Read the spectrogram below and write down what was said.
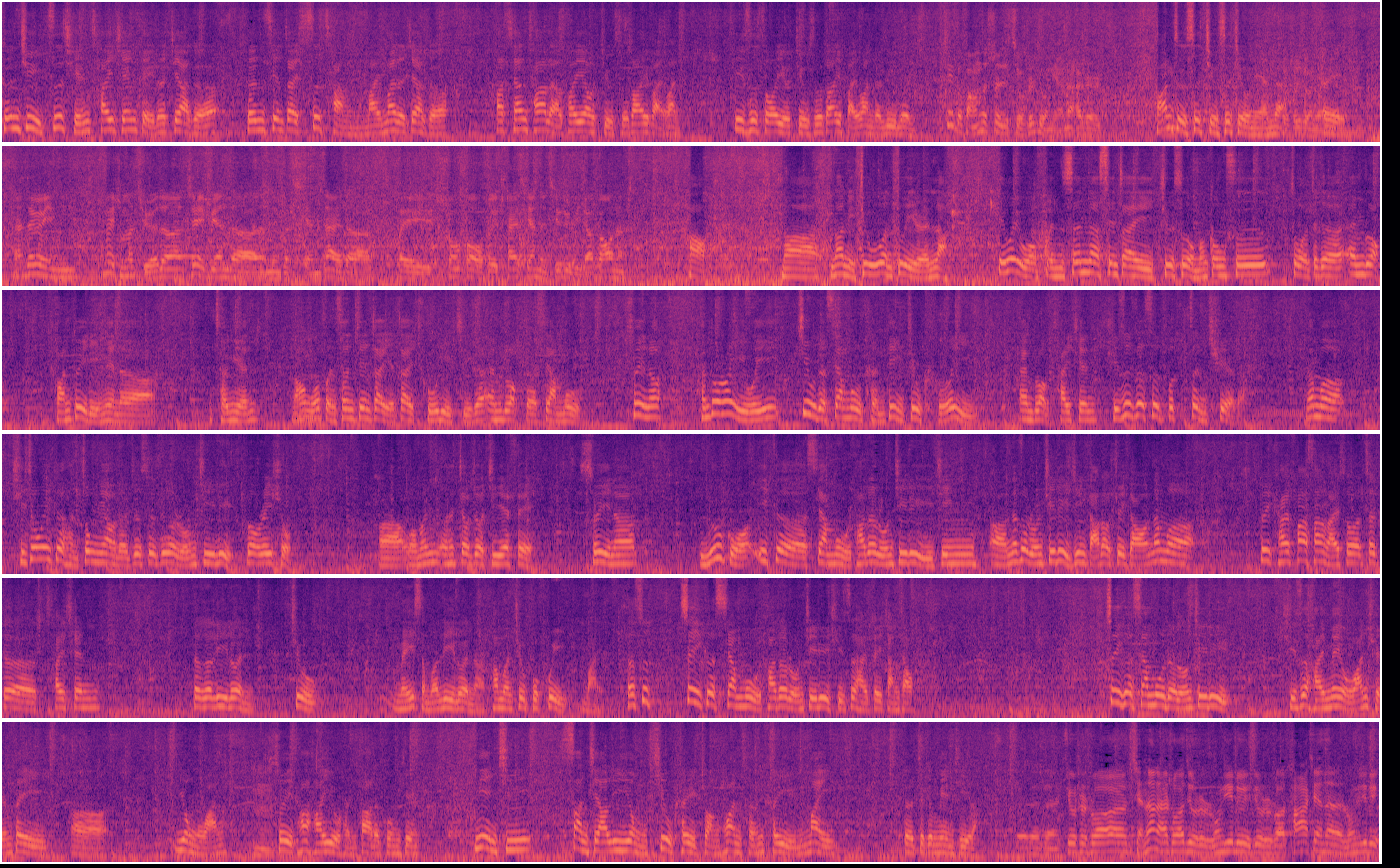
根据之前拆迁给的价格跟现在市场买卖的价格，它相差了快要九十到一百万，意思说有九十到一百万的利润。这个房子是九十九年的还是房子是九十九年的，九十九年的对。那这位，你为什么觉得这边的那个潜在的被收购、被拆迁的几率比较高呢？好，那那你就问对人了，因为我本身呢，现在就是我们公司做这个 M Block 团队里面的成员，然后我本身现在也在处理几个 M Block 的项目，所以呢，很多人以为旧的项目肯定就可以 M Block 拆迁，其实这是不正确的。那么其中一个很重要的就是这个容积率 （flow ratio），啊、我们叫做 GFA。所以呢，如果一个项目它的容积率已经呃那个容积率已经达到最高，那么对开发商来说，这个拆迁这个利润就没什么利润了，他们就不会买。但是这个项目它的容积率其实还非常高，这个项目的容积率其实还没有完全被呃用完，嗯所以它还有很大的空间，面积善加利用就可以转换成可以卖的这个面积了。对对对，就是说，简单来说，就是容积率，就是说它现在的容积率，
